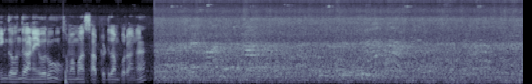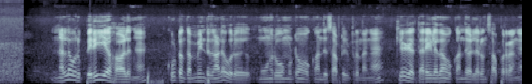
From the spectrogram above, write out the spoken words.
இங்கே வந்து அனைவரும் சமமாக சாப்பிட்டுட்டு தான் போகிறாங்க நல்ல ஒரு பெரிய ஹாலுங்க கூட்டம் கம்மின்றதுனால ஒரு மூணு ரூபா மட்டும் உட்காந்து சாப்பிட்டுக்கிட்டு இருந்தாங்க. கீழே தரையில் தான் உட்காந்து எல்லாரும் சாப்பிட்றாங்க.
